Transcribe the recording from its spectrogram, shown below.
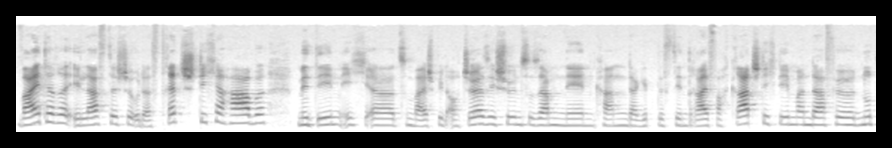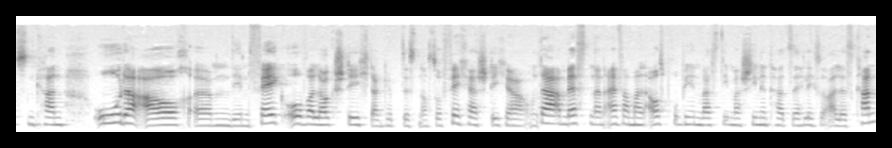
weitere elastische oder Stretchstiche habe, mit denen ich äh, zum Beispiel auch Jersey schön zusammennähen kann. Da gibt es den Dreifach-Gradstich, den man dafür nutzen kann oder auch ähm, den Fake-Overlock-Stich. Dann gibt es noch so Fächersticher und da am besten dann einfach mal ausprobieren, was die Maschine tatsächlich so alles kann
